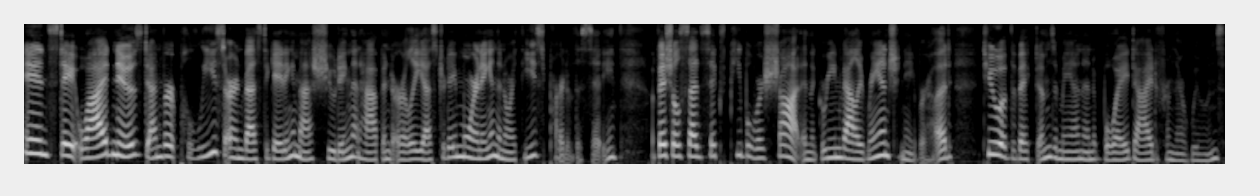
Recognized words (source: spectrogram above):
In statewide news, Denver police are investigating a mass shooting that happened early yesterday morning in the northeast part of the city. Officials said six people were shot in the Green Valley Ranch neighborhood. Two of the victims, a man and a boy, died from their wounds.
